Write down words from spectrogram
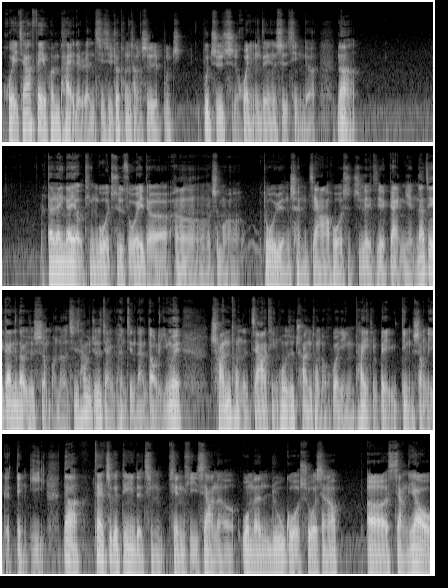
毁家废婚派的人，其实就通常是不不支持婚姻这件事情的。那大家应该有听过，就是所谓的嗯什么多元成家，或者是之类这些概念。那这些概念到底是什么呢？其实他们就是讲一个很简单的道理，因为。传统的家庭或者是传统的婚姻，它已经被定上了一个定义。那在这个定义的前前提下呢，我们如果说想要呃想要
